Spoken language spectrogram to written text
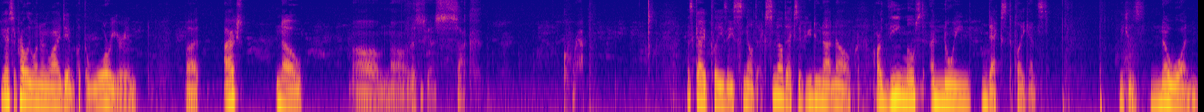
You guys are probably wondering why I didn't put the warrior in. But I actually. No. Oh no, this is gonna suck. Crap. This guy plays a snail deck. Snail decks, if you do not know, are the most annoying decks to play against. Because no one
